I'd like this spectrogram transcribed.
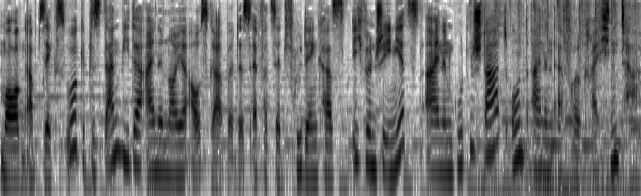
Morgen ab 6 Uhr gibt es dann wieder eine neue Ausgabe des FAZ Frühdenkers. Ich wünsche Ihnen jetzt einen guten Start und einen erfolgreichen Tag.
